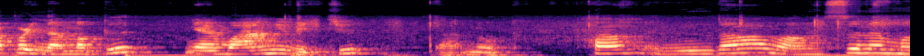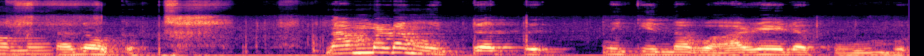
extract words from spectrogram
അപ്പോൾ നമുക്ക് ഞാൻ വാങ്ങി വെച്ചു. നോക്ക്. ഹാ എന്താ വാസന മാമേ? ദാ നോക്ക്. നമ്മുടെ മുറ്റത്ത് നിൽക്കുന്ന വാഴയുടെ കൂമ്പ്.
